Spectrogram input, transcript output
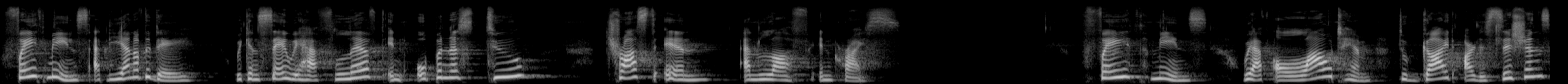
Faith means, at the end of the day, we can say we have lived in openness to, trust in, and love in Christ. Faith means we have allowed Him to guide our decisions,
